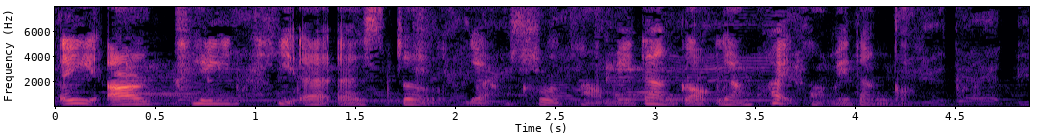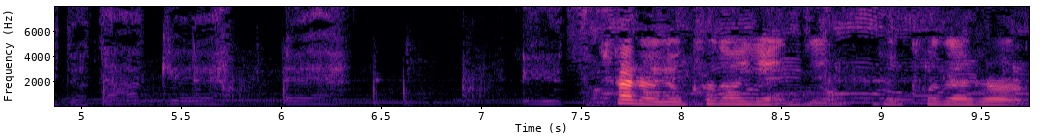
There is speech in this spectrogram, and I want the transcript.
A R K T I S 的两颗草莓蛋糕，两块草莓蛋糕，差点就磕到眼睛，就磕在这儿了。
